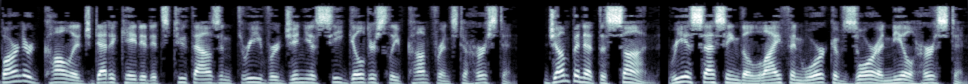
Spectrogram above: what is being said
Barnard College dedicated its 2003 Virginia C. Gildersleeve Conference to Hurston. "'Jumpin' at the Sun, Reassessing the Life and Work of Zora Neale Hurston'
